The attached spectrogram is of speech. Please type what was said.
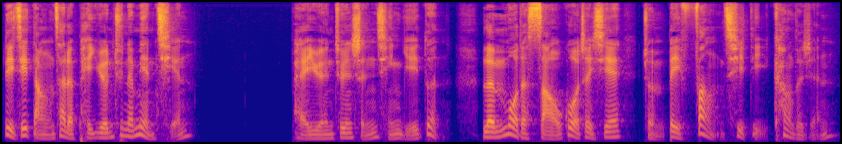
立即挡在了裴元军的面前。裴元军神情一顿，冷漠地扫过这些准备放弃抵抗的人。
